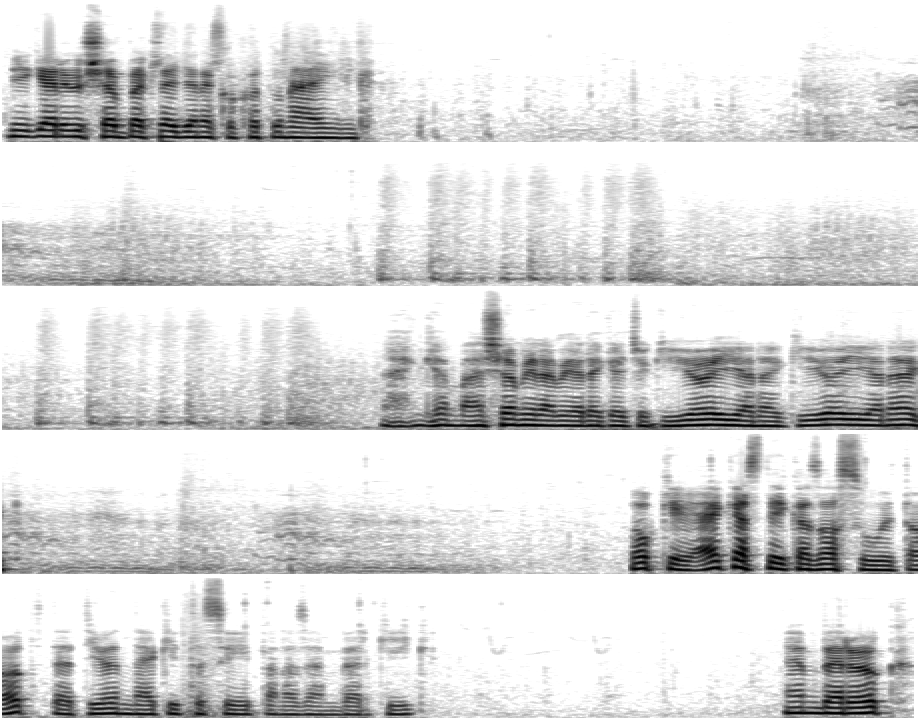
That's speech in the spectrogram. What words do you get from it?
még erősebbek legyenek a katonáink. Engem már semmi nem érdekel, csak jöjjenek, jöjjenek. Oké, okay, elkezdték az aszultot, tehát jönnek itt a szépen az emberkik. Emberök.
